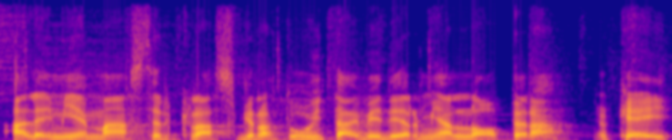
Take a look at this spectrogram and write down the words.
alle mie masterclass gratuita e vedermi all'opera, ok?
